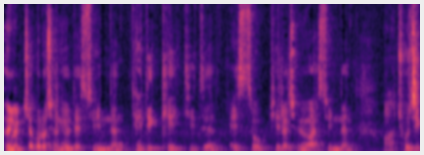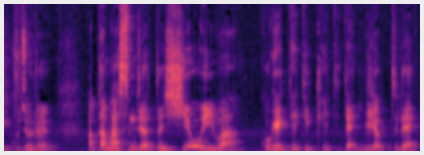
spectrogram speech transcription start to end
효율적으로 정렬될 수 있는 데디케이티드 SOP를 적용할 수 있는 어, 조직 구조를 아까 말씀드렸던 COE와 고객 데디케이트된 인력들의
